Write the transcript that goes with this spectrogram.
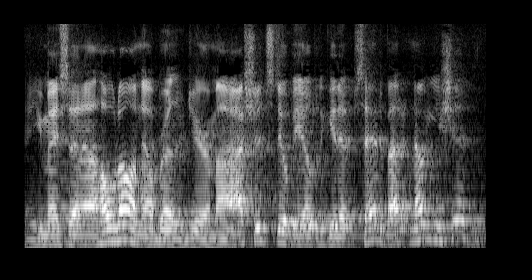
And you may say, "Now hold on, now, brother Jeremiah, I should still be able to get upset about it." No, you shouldn't.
